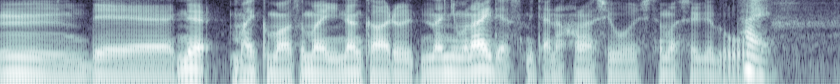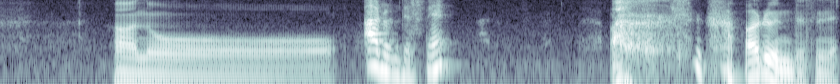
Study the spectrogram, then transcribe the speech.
うん、で、ね、マイク回す前に何かある、何もないですみたいな話をしてましたけど、はい。あのあるんですね。ー あるんですね。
